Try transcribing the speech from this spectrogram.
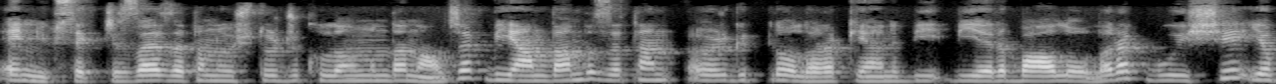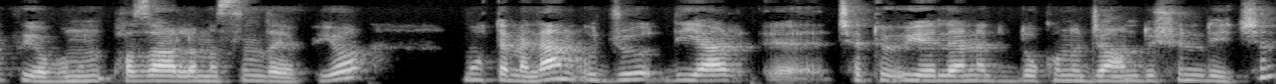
En yüksek ceza zaten uyuşturucu kullanımından alacak. Bir yandan da zaten örgütlü olarak yani bir, bir yere bağlı olarak bu işi yapıyor. Bunun pazarlamasını da yapıyor. Muhtemelen ucu diğer e, çete üyelerine de dokunacağını düşündüğü için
